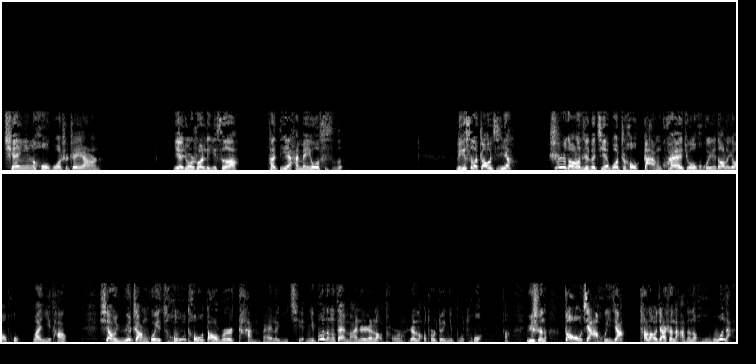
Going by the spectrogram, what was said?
前因后果是这样的，也就是说，李瑟他爹还没有死，李瑟着急呀，知道了这个结果之后，赶快就回到了药铺万一堂，向于掌柜从头到尾坦白了一切。你不能再瞒着人老头了，人老头对你不错啊。于是呢，告假回家。他老家是哪的呢？湖南。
